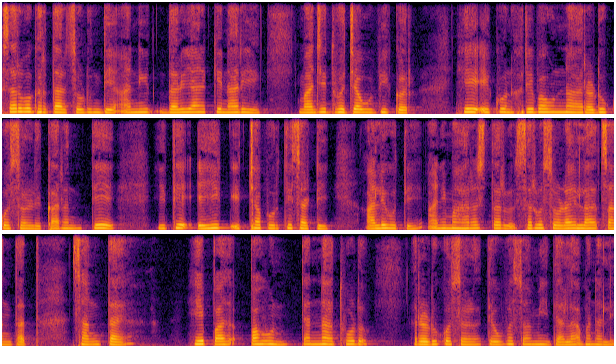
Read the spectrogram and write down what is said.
सर्व घरदार सोडून दे आणि दर्या किनारी माझी ध्वजा उभी कर. हे ऐकून हरिभाऊंना रडू कोसळले कारण ते इथे ऐहिक इच्छापूर्तीसाठी आले होते आणि महाराज तर सर्व सोडायला सांगतात सांगताय. हे पा पाहून त्यांना थोडं रडू कोसळलं. तेव्हा स्वामी त्याला म्हणाले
